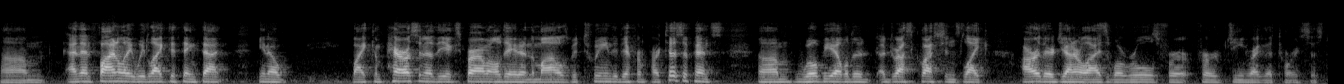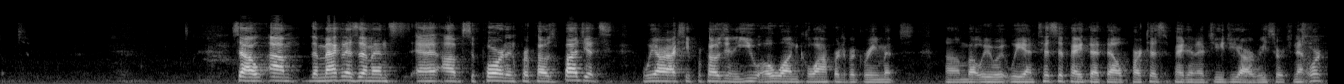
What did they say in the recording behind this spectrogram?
Um, and then finally, we'd like to think that, you know, by comparison of the experimental data and the models between the different participants, um, we'll be able to address questions like, are there generalizable rules for, for gene regulatory systems? So um, the mechanism and, uh, of support and proposed budgets, we are actually proposing a U01 cooperative agreement, um, but we, we anticipate that they'll participate in a GGR research network.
